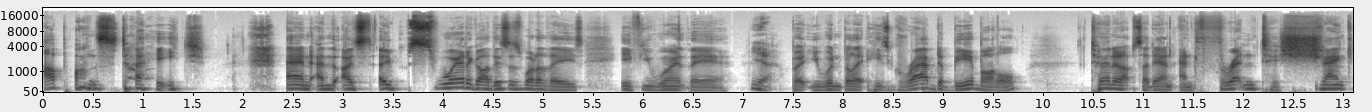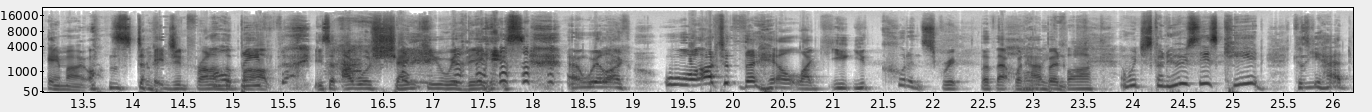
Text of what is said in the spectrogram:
up on stage. And and I swear to God, this is one of these. If you weren't there, Yeah. but you wouldn't believe he's grabbed a beer bottle, turned it upside down, and threatened to shank Emo on stage in front of Oh, the pub. He said, "I will shank you with this," and we're like. What the hell? Like you, you couldn't script that that would Holy happen, fuck. and we're just going, "Who's this kid?" Because he had,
